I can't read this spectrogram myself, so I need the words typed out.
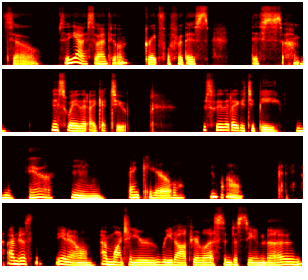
so, so yeah, so I'm feeling grateful for this, this um, this way that I get to, this way that I get to be. Mm-hmm. Yeah. Mm, thank you. Wow. I'm just, you know, I'm watching you read off your list and just seeing the,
